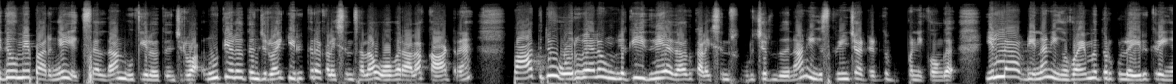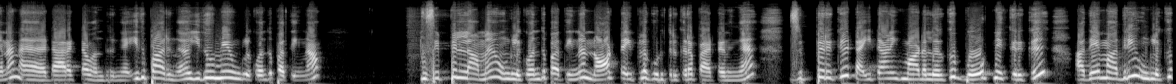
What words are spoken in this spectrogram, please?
இதுவுமே பாருங்க எக்ஸல் தான் நூத்தி எழுபத்தஞ்சு ரூபா. நூத்தி எழுபத்தஞ்சு ரூபாய்க்கு இருக்கிற கலெக்ஷன்ஸ் எல்லாம் ஓவராலா காட்டுறேன். பார்த்துட்டு ஒருவேளை உங்களுக்கு இதுலயே ஏதாவது கலெக்ஷன்ஸ் பிடிச்சிருந்ததுன்னா நீங்க ஸ்கிரீன்ஷாட் எடுத்து புக் பண்ணிக்கோங்க. இல்ல அப்படின்னா நீங்க கோயம்புத்தூருக்குள்ள இருக்கிறீங்கன்னா டைரக்டா வந்துருங்க. இது பாருங்க இதுவுமே உங்களுக்கு வந்து பாத்தீங்கன்னா ஜிப் இல்லாம உங்களுக்கு வந்து பாத்தீங்கன்னா நாட் டைப்ல கொடுத்துருக்கிற பேட்டர்னுங்க ஜிப் இருக்கு டைட்டானிக் மாடல் இருக்கு போட் நெக் இருக்கு. அதே மாதிரி உங்களுக்கு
